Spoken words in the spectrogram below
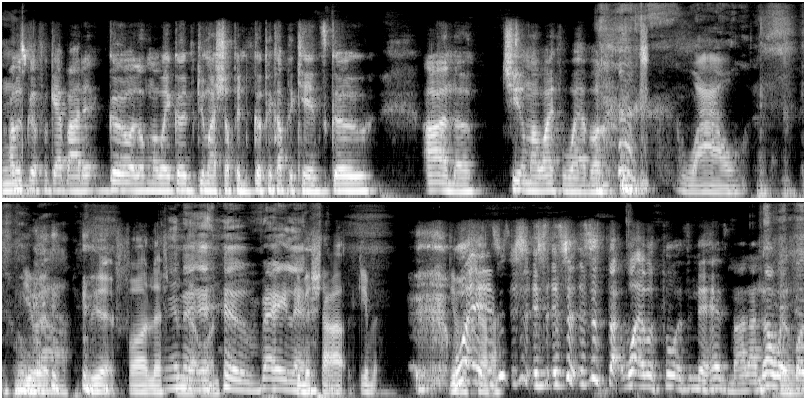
I'm just going to forget about it. Go along my way. Go do my shopping. Go pick up the kids. Go, I don't know, cheat on my wife or whatever. Wow. You wow. went, you went far left in that one. Very left. Give a shout out. Give it. Give What it's, just, it's, it's, just, it's just that whatever thought is in their heads, man. I know I went far,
